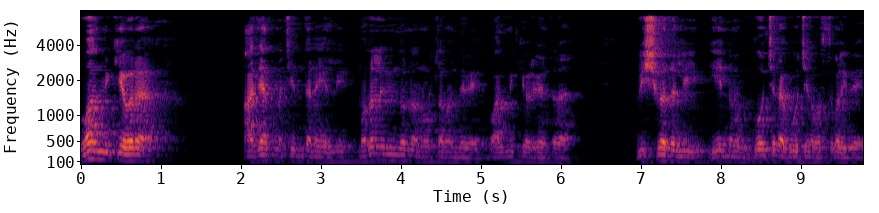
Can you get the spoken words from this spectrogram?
ವಾಲ್ಮೀಕಿಯವರ ಆಧ್ಯಾತ್ಮ ಚಿಂತನೆಯಲ್ಲಿ ಮೊದಲಿನಿಂದ ನಾವು ನೋಡ್ತಾ ಬಂದೇವೆ. ವಾಲ್ಮೀಕಿಯವರು ಹೇಳ್ತಾರೆ ವಿಶ್ವದಲ್ಲಿ ಏನು ನಮಗೆ ಗೋಚರ ಗೋಚರ ವಸ್ತುಗಳಿವೆ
